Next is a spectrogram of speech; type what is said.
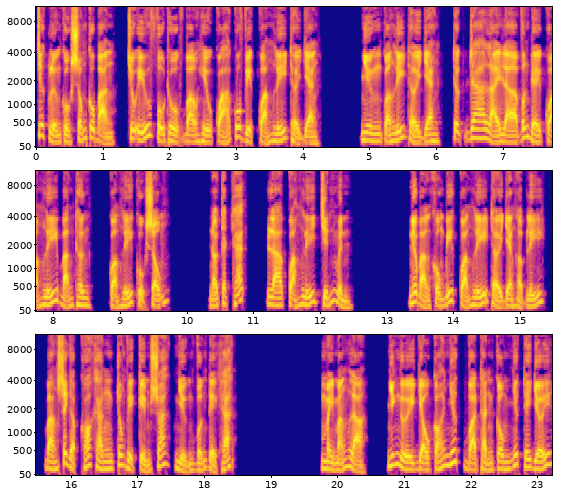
Chất lượng cuộc sống của bạn chủ yếu phụ thuộc vào hiệu quả của việc quản lý thời gian. Nhưng quản lý thời gian thực ra lại là vấn đề quản lý bản thân, quản lý cuộc sống. Nói cách khác là quản lý chính mình. Nếu bạn không biết quản lý thời gian hợp lý, bạn sẽ gặp khó khăn trong việc kiểm soát những vấn đề khác. May mắn là những người giàu có nhất và thành công nhất thế giới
